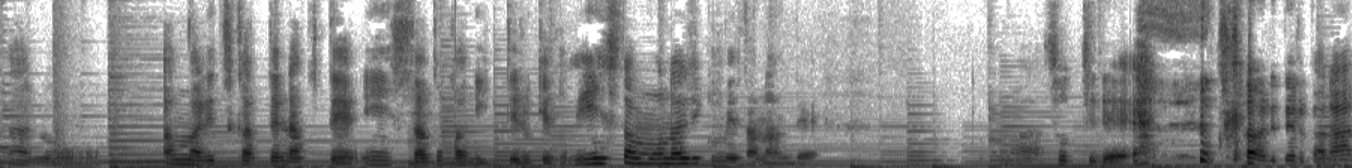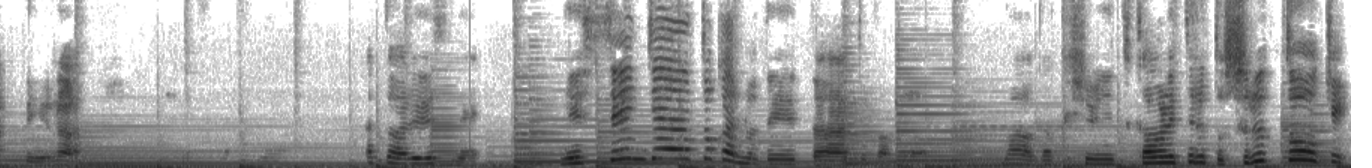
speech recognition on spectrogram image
あの、あんまり使ってなくて、インスタとかに行ってるけど、インスタも同じくメタなんで、まあそっちで使われてるかなっていうのは。あとあれですね、メッセンジャーとかのデータとかも、まあ学習に使われてるとすると結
